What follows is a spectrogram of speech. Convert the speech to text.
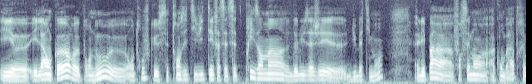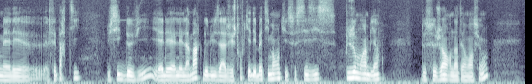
Et, euh, là encore, euh, pour nous, on trouve que cette transitivité, enfin cette, cette, prise en main de l'usager du bâtiment, elle n'est pas forcément à combattre, mais elle, est, elle fait partie du cycle de vie et elle est, elle est la marque de l'usage. Et je trouve qu'il y a des bâtiments qui se saisissent plus ou moins bien de ce genre d'intervention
